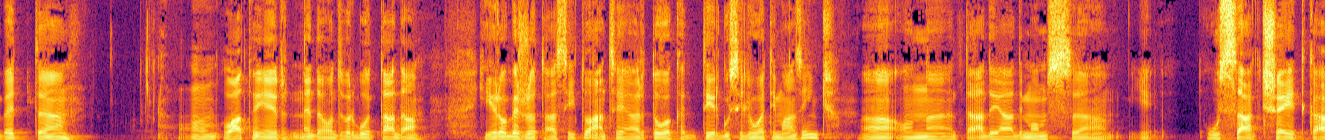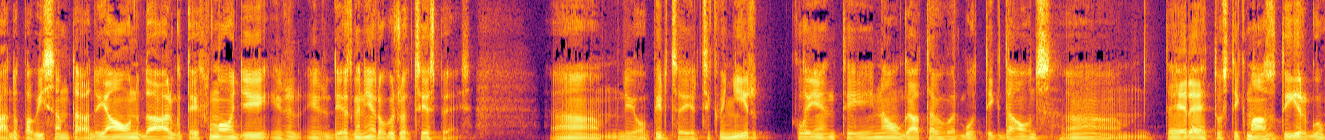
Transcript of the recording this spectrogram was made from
Bet uh, Latvija ir nedaudz varbūt tādā ierobežotā situācijā ar to, ka tirgus ir ļoti maziņš. Uh, un uh, tādējādi mums uzsākt šeit kādu pavisam tādu jaunu, dārgu tehnoloģiju ir, ir diezgan ierobežotas iespējas. Jo pircēji ir cik viņi ir, klienti nav gatavi varbūt tik daudz um, tērēt uz tik mazu tirgu,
